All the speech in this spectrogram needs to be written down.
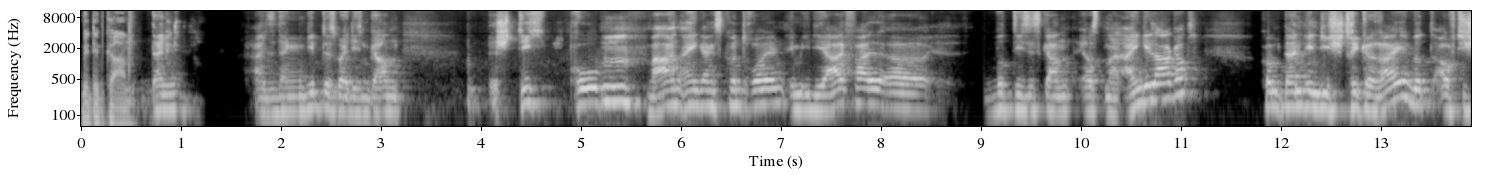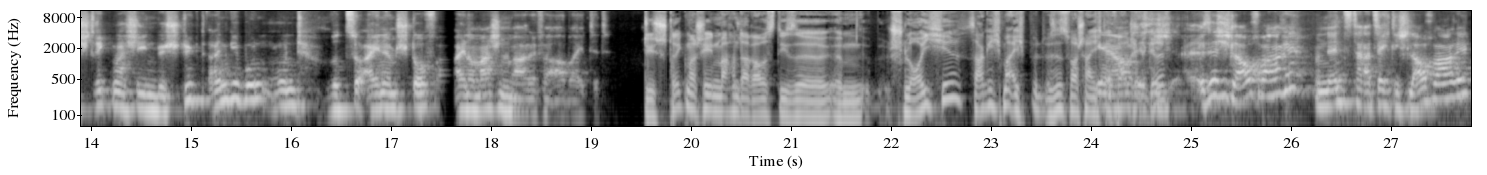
Mit dem Garn? Dann, also dann gibt es bei diesem Garn Stichproben, Wareneingangskontrollen. Im Idealfall äh, wird dieses Garn erstmal eingelagert kommt dann in die Strickerei, wird auf die Strickmaschinen bestückt, angebunden und wird zu einem Stoff einer Maschenware verarbeitet. Die Strickmaschinen machen daraus diese ähm, Schläuche, sage ich mal. Ich, das ist wahrscheinlich genau, der falsche Begriff. Es ist, es ist Schlauchware und nennt es tatsächlich Schlauchware,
